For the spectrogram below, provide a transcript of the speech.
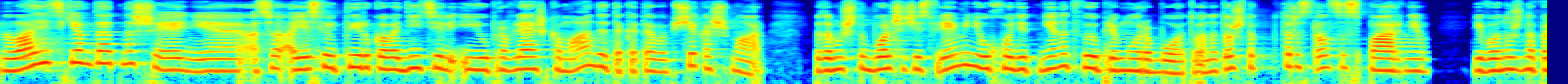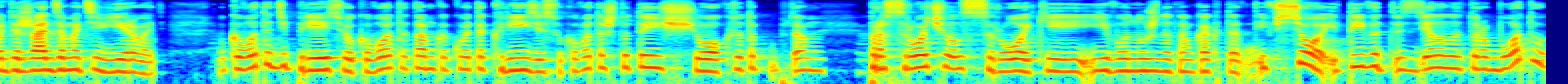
наладить с кем-то отношения, а если ты руководитель и управляешь командой, так это вообще кошмар, потому что большая часть времени уходит не на твою прямую работу, а на то, что кто-то расстался с парнем, его нужно поддержать, замотивировать, у кого-то депрессия, у кого-то там какой-то кризис, у кого-то что-то еще, кто-то там просрочил сроки, его нужно там как-то... И все, и ты вот сделал эту работу,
